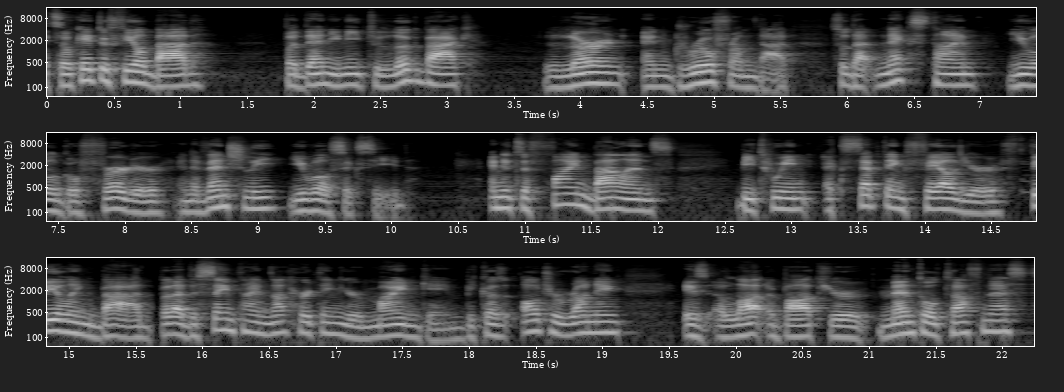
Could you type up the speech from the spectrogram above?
It's okay to feel bad, but then you need to look back, learn, and grow from that so that next time you will go further and eventually you will succeed. And it's a fine balance between accepting failure, feeling bad, but at the same time not hurting your mind game because ultra running is a lot about your mental toughness.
